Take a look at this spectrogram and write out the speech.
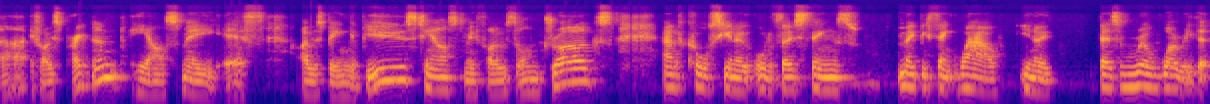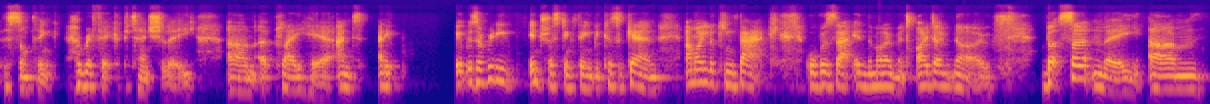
uh, if I was pregnant. He asked me if I was being abused. He asked me if I was on drugs, and of course, you know, all of those things made me think, wow, you know, there's a real worry that there's something horrific potentially um, at play here, and and it it was a really interesting thing because again am i looking back or was that in the moment i don't know but certainly um,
